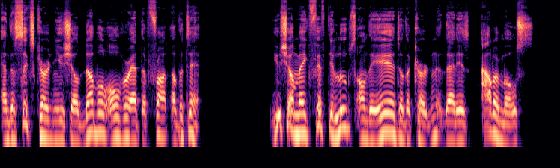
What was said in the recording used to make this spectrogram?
and the sixth curtain you shall double over at the front of the tent. You shall make fifty loops on the edge of the curtain that is outermost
